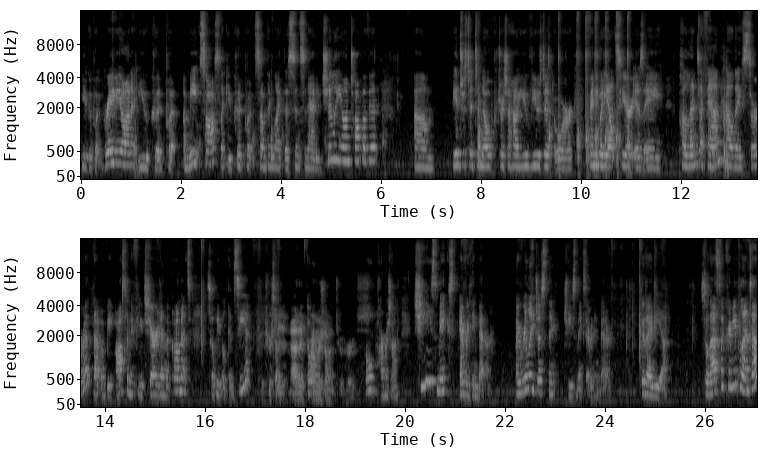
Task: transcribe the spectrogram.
you could put gravy on it you could put a meat sauce like you could put something like the cincinnati chili on top of it. Um, be interested to know, Patricia, how you've used it, or if anybody else here is a polenta fan, how they serve it. That would be awesome if you'd share it in the comments so people can see it. Patricia so, added oh. Parmesan to hers. Oh, Parmesan. Cheese makes everything better. I really just think cheese makes everything better. Good idea. So that's the creamy polenta.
